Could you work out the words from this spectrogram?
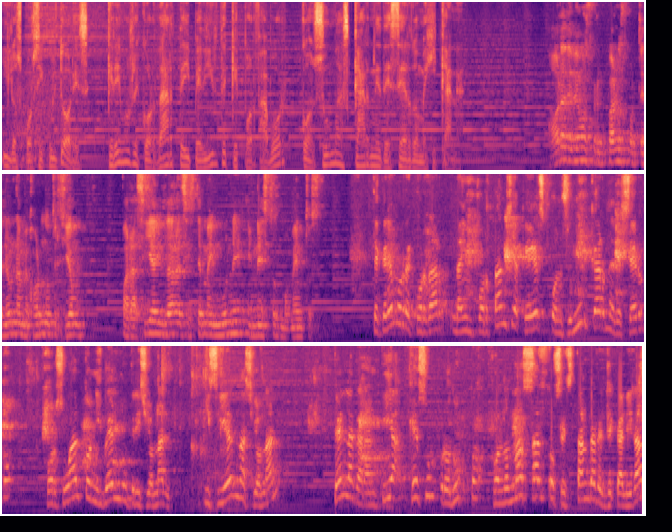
y los porcicultores queremos recordarte y pedirte que por favor consumas carne de cerdo mexicana. Ahora debemos preocuparnos por tener una mejor nutrición para así ayudar al sistema inmune en estos momentos. Te queremos recordar la importancia que es consumir carne de cerdo por su alto nivel nutricional y si es nacional, ten la garantía que es un producto con los más altos estándares de calidad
